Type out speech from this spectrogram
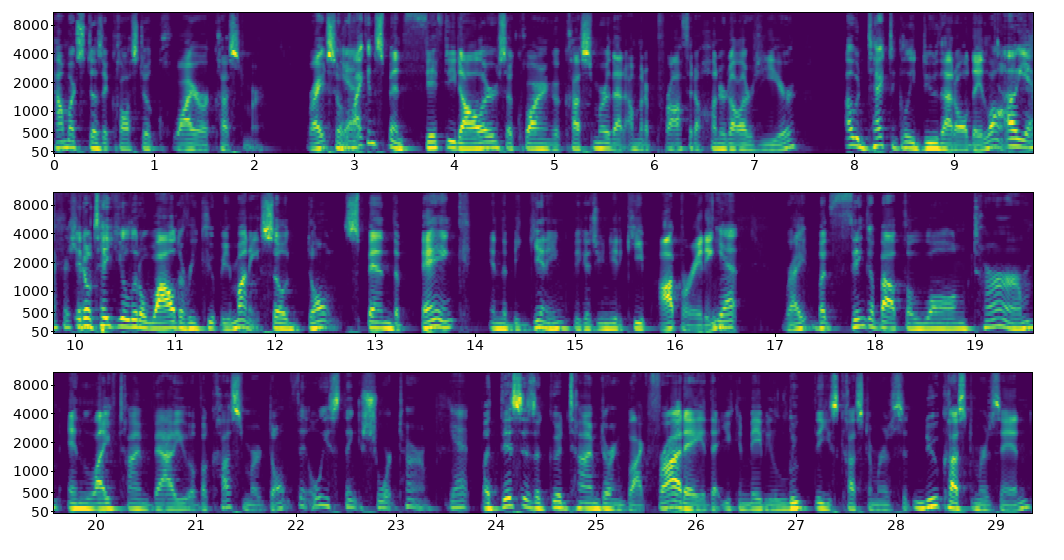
how much does it cost to acquire a customer right so if i can spend $50 acquiring a customer that i'm going to profit $100 a year i would technically do that all day long Oh yeah, for sure. It'll take you a little while to recoup your money. So don't spend the bank in the beginning because you need to keep operating. Yep. Right. But think about the long term and lifetime value of a customer. Don't th- always think short term. Yep. But this is a good time during Black Friday that you can maybe loop these customers, new customers in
